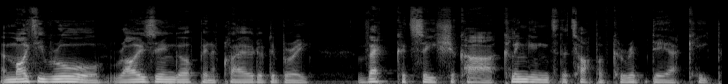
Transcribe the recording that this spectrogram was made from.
A mighty roar rising up in a cloud of debris. Veq could see Shakaar clinging to the top of Charybdia Keep,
